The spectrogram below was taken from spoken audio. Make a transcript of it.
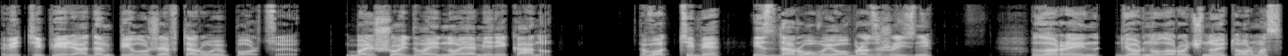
ведь теперь Адам пил уже вторую порцию, большой двойной американо. Вот тебе и здоровый образ жизни. Лоррейн дернула ручной тормоз,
